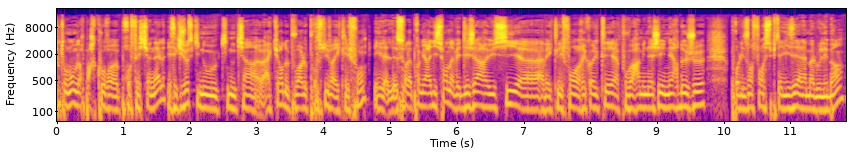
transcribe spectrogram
tout au long de leur parcours professionnel. Et c'est quelque chose qui nous qui nous tient à cœur de pouvoir le poursuivre avec les fonds. Et sur la première édition, on avait déjà réussi avec les fonds récoltés à pouvoir aménager une aire de jeu pour les enfants hospitalisés à la Malou-les-Bains.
